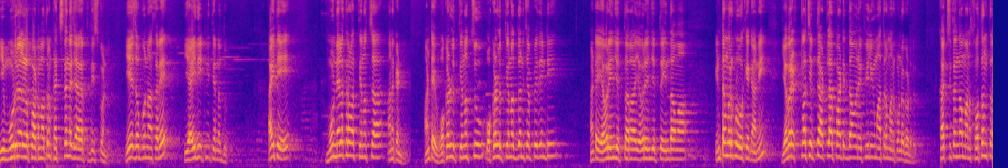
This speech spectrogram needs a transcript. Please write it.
ఈ మూడు నెలల పాటు మాత్రం ఖచ్చితంగా జాగ్రత్త తీసుకోండి. ఏ జబ్బున్నా సరే ఈ ఐదింటిని తినద్దు. అయితే మూడు నెలల తర్వాత తినొచ్చా అనకండి. అంటే ఒకళ్ళు తినొచ్చు ఒకళ్ళు తినొద్దు అని చెప్పేదేంటి? అంటే ఎవరేం చెప్తారా ఎవరేం చెప్తే ఇందామా ఇంటం వరకు ఓకే కానీ ఎవరు ఎట్లా చెప్తే అట్లా పాటిద్దామనే ఫీలింగ్ మాత్రం మనకు ఉండకూడదు. ఖచ్చితంగా మన స్వతంత్ర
